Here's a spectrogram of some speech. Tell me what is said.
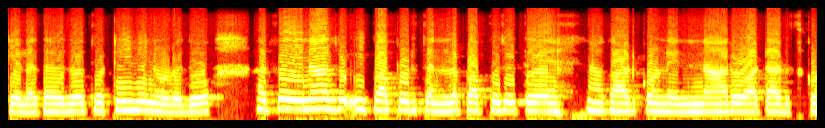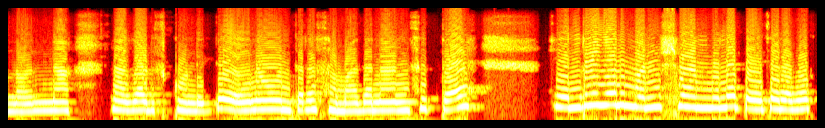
ಕೇಳೋದು ಅಥವಾ ಟಿವಿ ನೋಡೋದು, ಅಥವಾ ಏನಾದ್ರು ಈ ಪಾಪು ಇರ್ತಾನಲ್ಲ, ಪಾಪು ಜೊತೆ ನಾಗ ಆಡ್ಕೊಂಡೆ ನಾರು ಆಟ ಆಡಿಸ್ಕೊಂಡು ಅವನ್ನ ನಾಗಾಡಿಸ್ಕೊಂಡಿದ್ದೆ ಏನೋ ಒಂಥರ ಸಮಾಧಾನ ಅನ್ಸುತ್ತೆ. ಎಲ್ರಿಗೂ ಮನುಷ್ಯ ಅಂದ್ಮೇಲೆ ಬೇಜಾರಾಗೋದು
